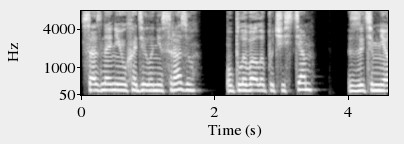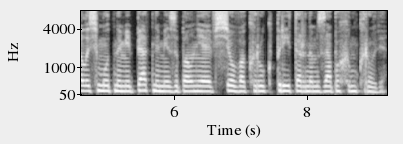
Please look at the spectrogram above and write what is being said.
Сознание уходило не сразу, уплывало по частям, затемнялось мутными пятнами, заполняя все вокруг приторным запахом крови.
